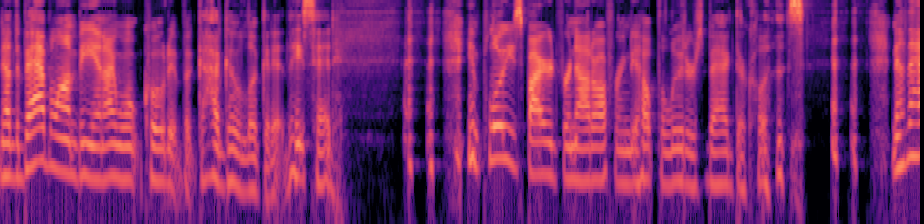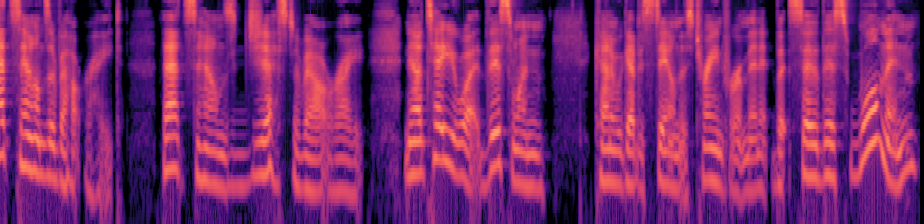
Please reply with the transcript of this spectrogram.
Now, the Babylon Bee, and I won't quote it, but God, go look at it. They said, employees fired for not offering to help the looters bag their clothes. now, that sounds about right. That sounds just about right. Now, I'll tell you what, this one kind of, we got to stay on this train for a minute. But so this woman,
